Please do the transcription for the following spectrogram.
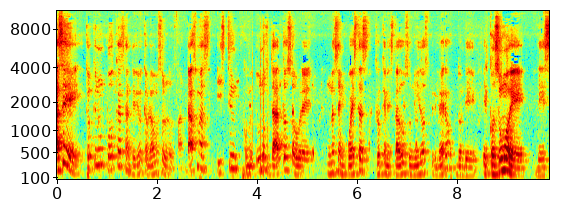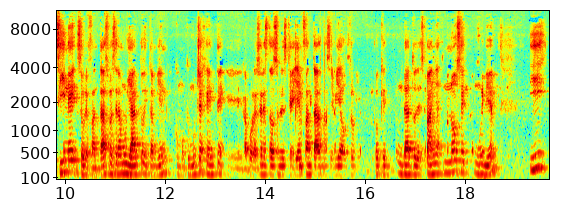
hace, creo que en un podcast anterior que hablamos sobre los fantasmas, hice, comentó unos datos sobre unas encuestas, creo que en Estados Unidos primero, donde el consumo de, de cine sobre fantasmas era muy alto y también como que mucha gente, eh, la población de Estados Unidos creía en fantasmas y había otro, creo que un dato de España, no sé muy bien. Y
